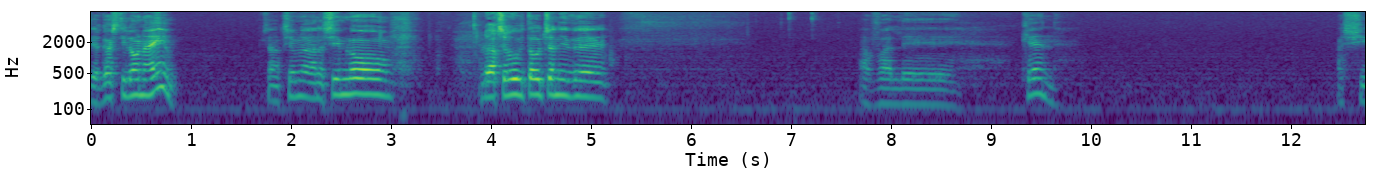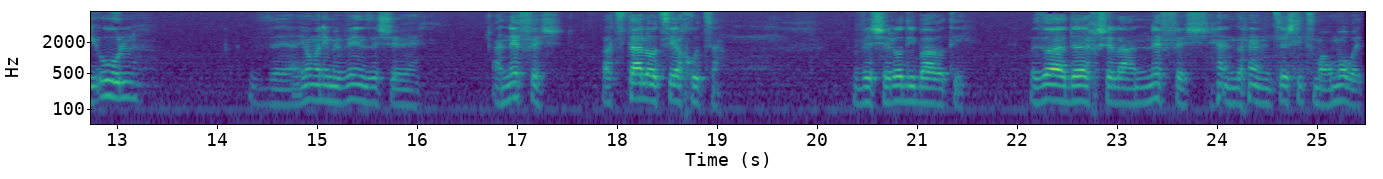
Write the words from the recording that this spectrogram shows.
הרגשתי לא נעים. שאנשים אנשים לא, לא יחשבו בטעות שאני זה... אבל אה, כן, השיעול, זה, היום אני מבין זה שהנפש רצתה להוציא החוצה, ושלא דיברתי. וזו הדרך של הנפש, יש לי צמרמורת,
